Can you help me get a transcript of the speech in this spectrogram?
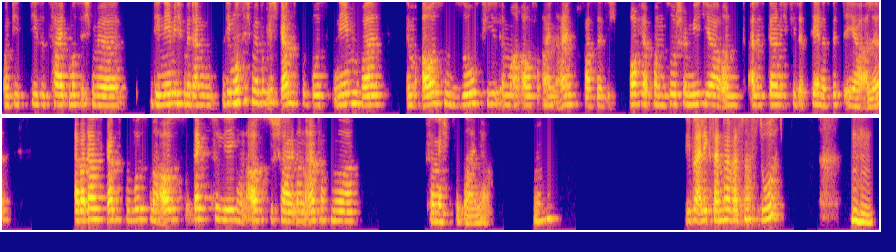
Und die, diese Zeit muss ich mir, die nehme ich mir dann, die muss ich mir wirklich ganz bewusst nehmen, weil im Außen so viel immer auf einen einprasselt. Ich brauche ja von Social Media und alles gar nicht viel erzählen, das wisst ihr ja alle. Aber das ganz bewusst mal aus, wegzulegen und auszuschalten und einfach nur für mich zu sein, ja. Mhm. Liebe Alexandra, was machst du? Mhm.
